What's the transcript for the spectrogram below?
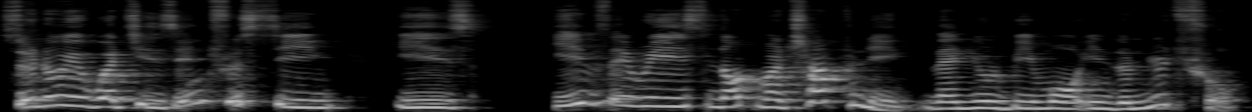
So, anyway, what is interesting is if there is not much happening, then you'll be more in the neutral.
